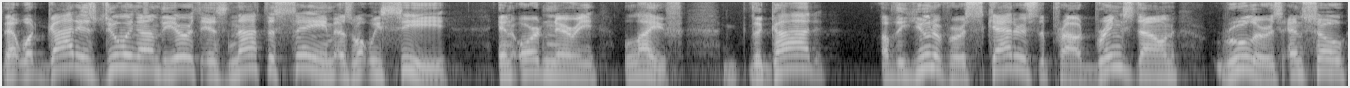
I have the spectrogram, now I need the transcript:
that what God is doing on the earth is not the same as what we see in ordinary life. The God of the universe scatters the proud, brings down rulers. And so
